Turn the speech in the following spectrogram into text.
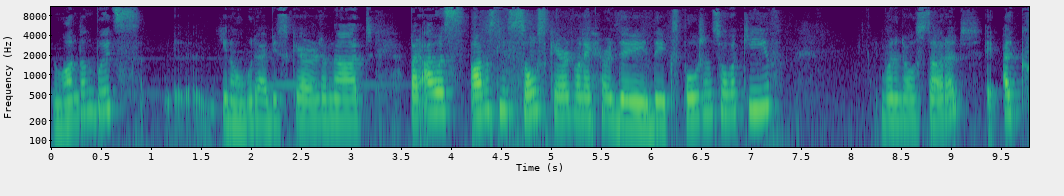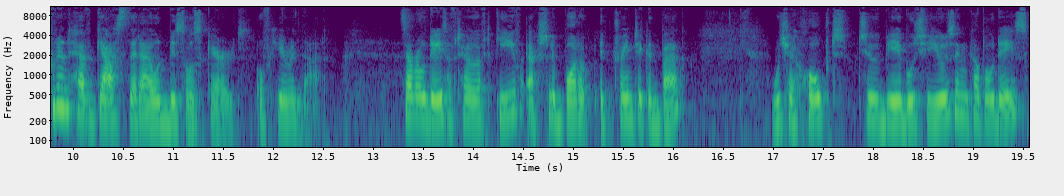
london blitz uh, you know would i be scared or not? But i was honestly so scared when i heard the, the explosions over kiev when it all started. I couldn't have guessed that I would be so scared of hearing that. Several days after I left Kiev, I actually bought a, a train ticket back, which I hoped to be able to use in a couple of days.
